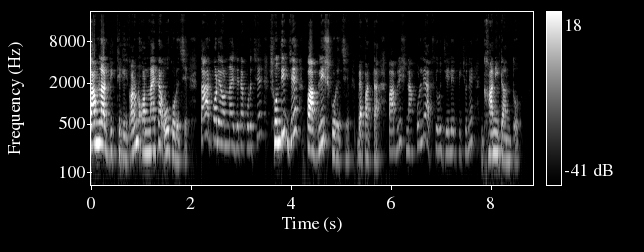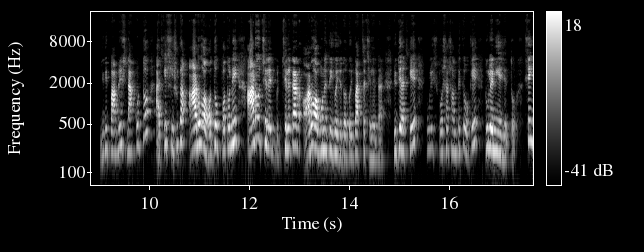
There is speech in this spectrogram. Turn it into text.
গামলার দিক থেকে, কারণ অন্যায়টা ও করেছে। তারপরে অন্যায় যেটা করেছে, সন্দীপ যে পাবলিশ করেছে ব্যাপারটা। পাবলিশ না করলে আজকে ও জেলের পিছনে ঘানি টানতো। যদি পাবলিশ না করতো, আজকে শিশুটা আরও অধপতনে আরও ছেলে, ছেলেটার আরও অবনতি হয়ে যেত, ওই বাচ্চা ছেলেটার। যদি আজকে পুলিশ, প্রশাসন থেকে ওকে তুলে নিয়ে যেত। সেই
